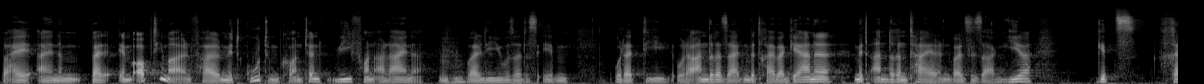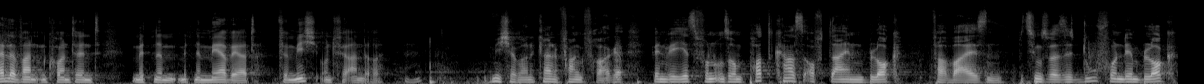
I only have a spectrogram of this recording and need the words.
bei einem, bei, im optimalen Fall mit gutem Content wie von alleine, mhm. weil die User das eben oder die oder andere Seitenbetreiber gerne mit anderen teilen, weil sie sagen, hier gibt es relevanten Content mit einem, mit einem Mehrwert für mich und für andere. Mhm. Micha, mal eine kleine Fangfrage. Wenn wir jetzt von unserem Podcast auf deinen Blog verweisen, beziehungsweise du von dem Blog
